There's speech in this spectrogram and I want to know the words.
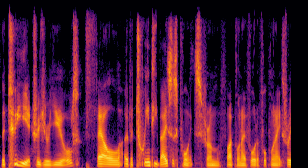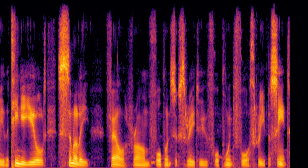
The two year Treasury yield fell over 20 basis points from 5.04 to 4.83. and The 10 year yield similarly fell from 4.63 to 4.43%.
